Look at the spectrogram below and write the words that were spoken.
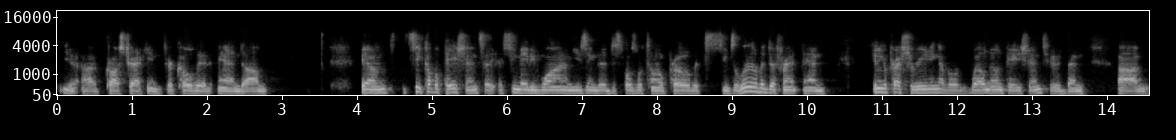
you know, uh, cross tracking for COVID. And um, you know, see a couple patients. I, I, see maybe one. I'm using the disposable tonal probe. It seems a little bit different, and getting a pressure reading of a well-known patient who had been um,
